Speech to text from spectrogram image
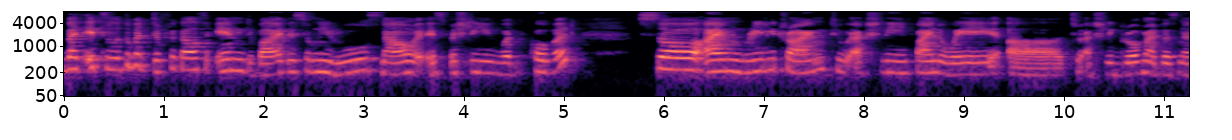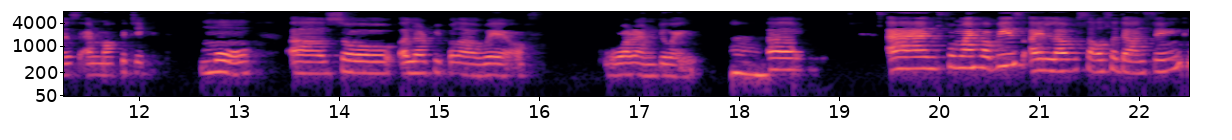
But it's a little bit difficult in Dubai. There's so many rules now, especially with COVID. So I'm really trying to actually find a way uh, to actually grow my business and market it more, uh, so a lot of people are aware of what I'm doing. Mm. Um, and for my hobbies, I love salsa dancing.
